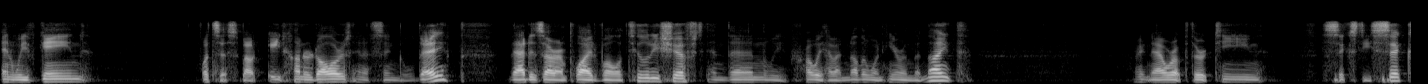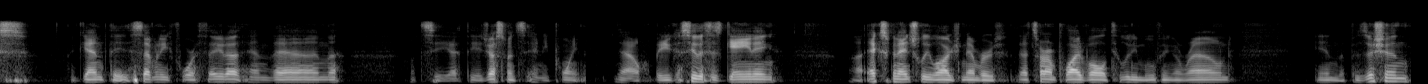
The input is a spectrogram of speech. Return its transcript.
and we've gained, what's this, about $800 in a single day. That is our implied volatility shift, and then we probably have another one here in the ninth. Right now we're up 1366. Again, the 74 theta, and then let's see, at the adjustments any point now. But you can see this is gaining uh, exponentially large numbers. That's our implied volatility moving around in the position.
